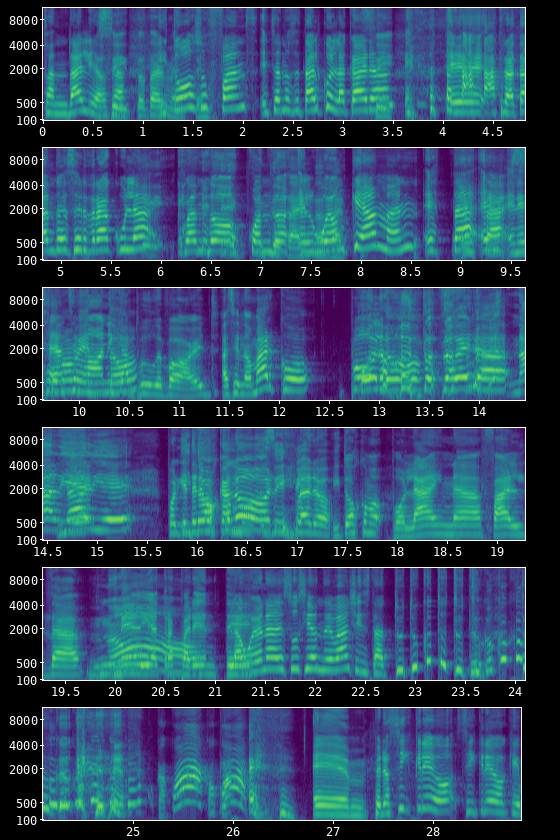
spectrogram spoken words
sandalias. O Sí, totalmente. Y todos sus fans echándose talco en la cara, Sí. eh, tratando de ser Drácula, cuando, cuando total, el total. weón que aman está, Está en, en este Santa momento Monica Boulevard. Haciendo Marco, Polo, Polo, fuera, nadie. nadie. Porque tenemos como- calor, sí. claro. Y todos como polaina, falda, No. media transparente. La weona de Susie and the Banshees está Em, pero sí creo, sí creo que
